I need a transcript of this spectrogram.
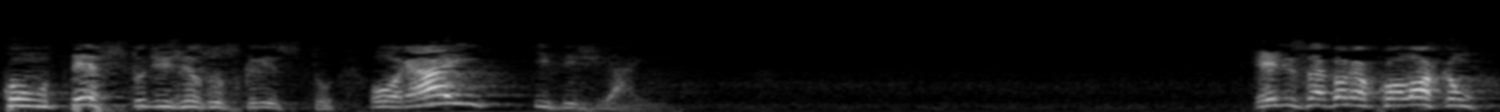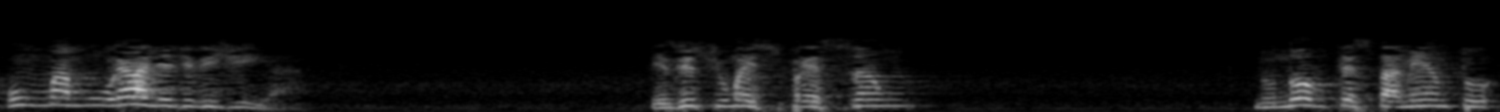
com o texto de Jesus Cristo. Orai e vigiai. Eles agora colocam uma muralha de vigia. Existe uma expressão no Novo Testamento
